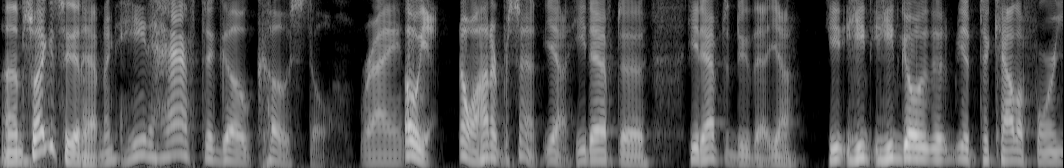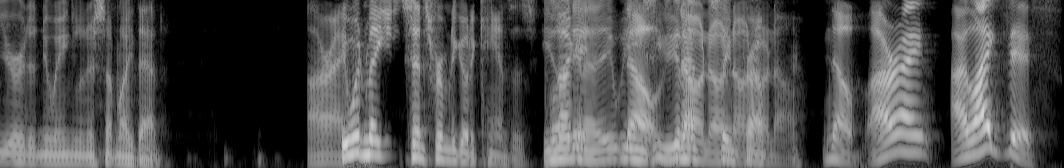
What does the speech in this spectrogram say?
Um, so I could see that happening. He'd have to go coastal, right? Oh yeah, no, 100. percent Yeah, he'd have to he'd have to do that. Yeah, he he'd he'd go to, you know, to California or to New England or something like that. All right. It wouldn't make sense for him to go to Kansas. He's Put not gonna. he's- no, he's gonna no, have the no, same no, problem. no, no, no. All right, I like this.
